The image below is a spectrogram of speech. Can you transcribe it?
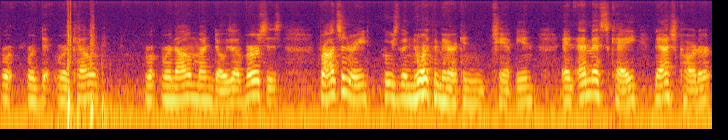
Ra- Ra- Raquel Ra- Ronald Mendoza versus Bronson Reed, who's the North American champion, and MSK, Nash Carter,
